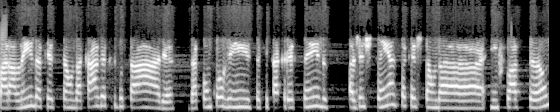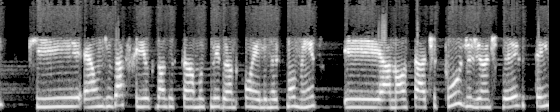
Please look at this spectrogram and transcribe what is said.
para além da questão da carga tributária, da concorrência que está crescendo, a gente tem essa questão da inflação, que é um desafio que nós estamos lidando com ele nesse momento. E a nossa atitude diante dele tem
